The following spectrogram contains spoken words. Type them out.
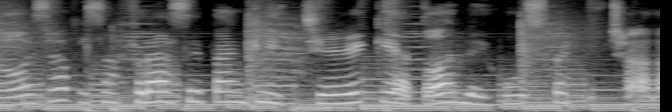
¿no? Esa, esa frase tan cliché que a todas les gusta escuchar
